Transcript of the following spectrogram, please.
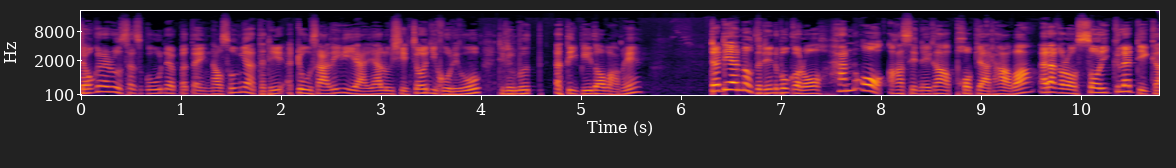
ယောဂရက်တို့ဆက်စကိုနဲ့ပတ်သက်ရင်နောက်ဆုံးမြသတင်းအတူစာလေးတွေရရလို့ရှိရင်ကျောင်းကြီးကိုတွေကိုဒီလိုမျိုးအတိပေးသွားပါမယ်တတိယမြောက်သတင်းတစ်ပုဒ်ကတော့ Hand of Arsenal ကဖော်ပြထားပါအဲ့ဒါကတော့ Sorry Club တွေက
